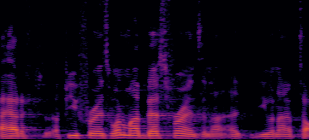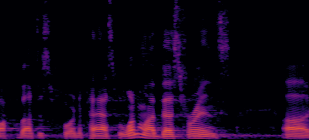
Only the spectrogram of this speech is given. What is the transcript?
I had a, f- a few friends. One of my best friends, and I, you and I have talked about this before in the past, but one of my best friends, uh,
